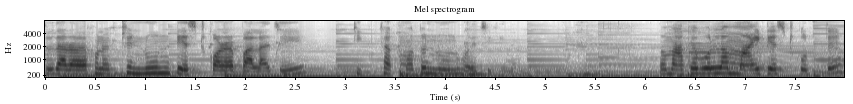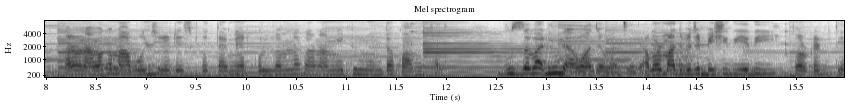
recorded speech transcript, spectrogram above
তো দাঁড়াও এখন হচ্ছে নুন টেস্ট করার পালা যে ঠিকঠাক মতো নুন হয়েছে কিনা। তো মাকে বললাম মাই টেস্ট করতে। কারণ আমাকে মা বলছিল টেস্ট করতে আমি আর করলাম না কারণ আমি একটু নুনটা কম খাই। বুঝতে পারি না মাঝে মাঝে। আবার মাঝে মাঝে বেশি দিয়ে দিই তরকারিতে।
